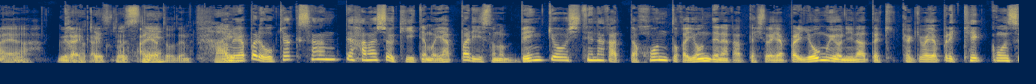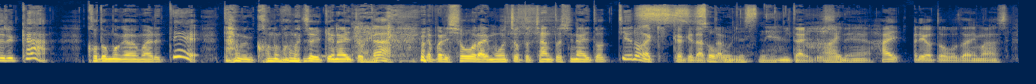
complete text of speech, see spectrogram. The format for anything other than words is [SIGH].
ぐらいからですね。ありがとうございます。はい、あのやっぱりお客さんって話を聞いてもやっぱりその勉強してなかった本とか読んでなかった人がやっぱり読むようになったきっかけはやっぱり結婚するか。子供が生まれて多分このままじゃいけないとか、はい、やっぱり将来もうちょっとちゃんとしないとっていうのがきっかけだったみ,、ね、みたいですね、はい、はい、ありがとうございます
